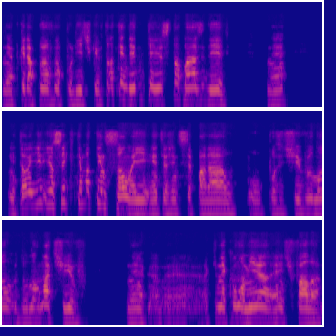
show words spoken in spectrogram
né, porque ele aprova uma política, ele está atendendo o interesse da base dele. Né? Então, e, eu sei que tem uma tensão aí entre a gente separar o, o positivo do normativo. Né? É, aqui na economia a gente fala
